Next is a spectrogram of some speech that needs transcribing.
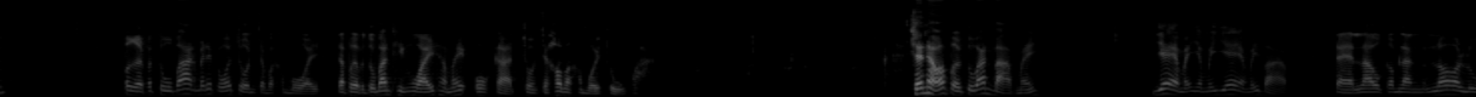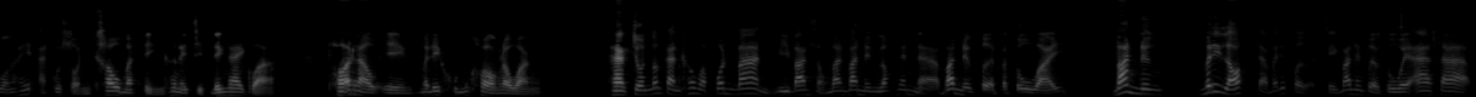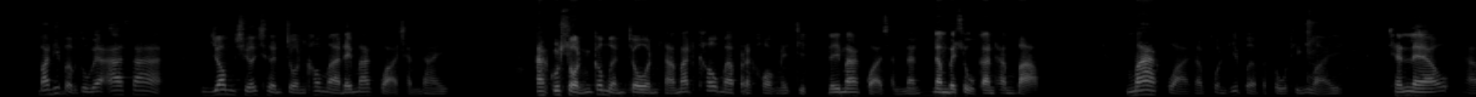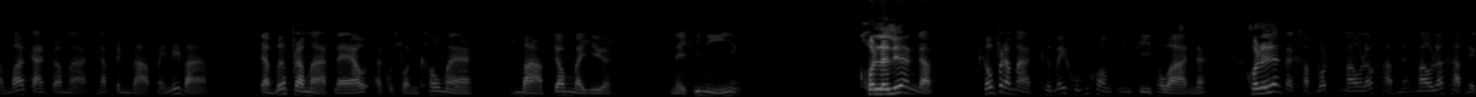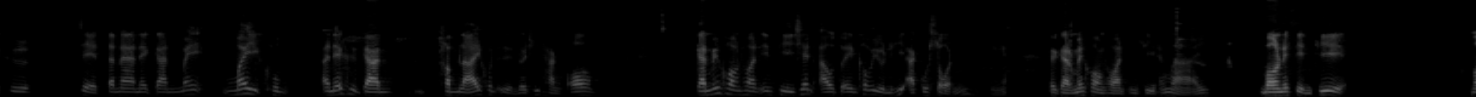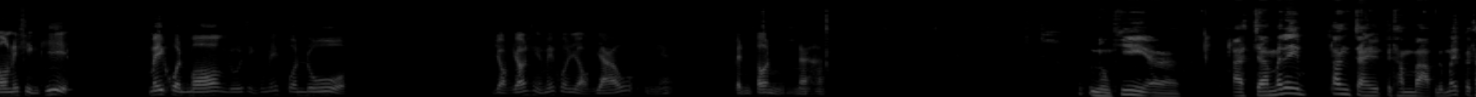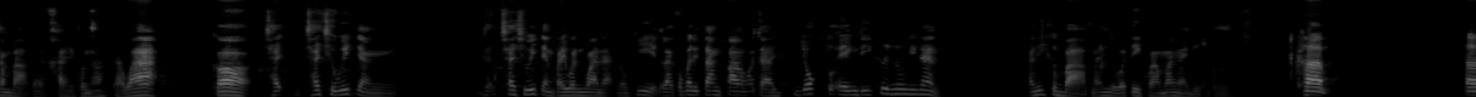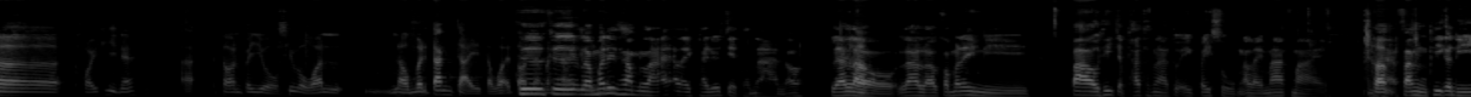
เปิดประตูบ้านไม่ได้แปลว่าโจรจะมาขโมย แต่เปิดประตูบ้านทิ้งไว้ทำให้โอกาสโจรจะเข้ามาขโมยสูงกว่า ฉันถามว่าเปิดประตูบ้านบาปไหม แย่ไหมยังไม่แย่ยังไม่บาป แต่เรากำลังล่อลวงให้อกุศลเข้ามาสิงข้างในจิตได้ง่ายกว่า เพราะเราเองไม่ได้คุ้มครองระวัง หากโจรต้องการเข้ามาป้นบ้านมีบ้านสองบ้านบ้านหนึ่งล็อกแน่นหนาบ้านหนึ่งเปิดประตูไว้ บ้านหนึ่งไม่ได้ล็อกแต่ไม่ได้เปิดเก่งบ้านหนึ่งเปิดประตูไว้อาซาบ้านที่เปิดประตูไว้อาซาย่อมเชื้อเชิญโจรเข้ามาได้มากกว่าฉันใด อกุศลก็เหมือนโจรสามารถเข้ามาประคองในจิตได้มากกว่าฉันนั้นนำไปสู่การทำบาป มากกว่าสำหรับคนที่เปิดประตูทิ้งไว้ฉันแล้วถามว่าการประมาทนับเป็นบาปไหมไม่บาป แต่เมื่อประมาทแล้วอกุศลเข้ามาบาปย่อมมาเยือนในที่นี้ คนละเรื่องกับเขาประมาทคือไม่คุ้มครองอินทรีย์ทวารนะคนละเรื่องกับขับรถเมาแล้วขับนะเมาแล้วขับเนี่ยคือ เจตนาในการไม่ไม่คุม อันนี้คือการทำร้ายคนอื่นโดยที่ทางอ้อม การไม่ครองทวารอินทรีย์เช่นเอาตัวเองเข้าไปอยู่ในที่อกุศลอย่างเงี้ยคือการไม่ครองทวารอินทรีย์ทั้งหลาย มองในสิ่งที่ มองในสิ่งที่ไม่ควรมองดูสิ่งที่ไม่ควรดู หยอกย้าสิ่งไม่ควรหยอกเย้าอย่างเงี้ย เป็นต้นนะครับหลวงพี่เอ่ออาจจะไม่ได้ตั้งใจไปทำบาปหรือไม่ไปทำบาปกับใครคนเนาะแต่ว่า ก็ใช้ใช้ชีวิตอย่าง ใช้ชีวิตอย่างไปวันๆอะหลวงพี่แล้วก็ไม่ได้ตั้งเป้าว่าจะยกตัวเองดีขึ้นนู่นนี่นั่น อันนี้คือบาปไหมหรือว่าตีความว่าไงดีหลวงพี่ครับ เอ่อขออีกทีนะอะตอนประโยคที่บอกว่าเราไม่ได้ตั้งใจแต่ว่าตอนคือนั้นมันคือหายปเราไม่ได้นิดทำร้ายอะไรใครด้วยเจตนาเนาะแล้วเราแล้วเราก็ไม่ได้มีเป้าที่จะพัฒนาตัวเองไปสูงอะไรมากมายครับนะฮะฟังหลวงพี่ก็ดี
